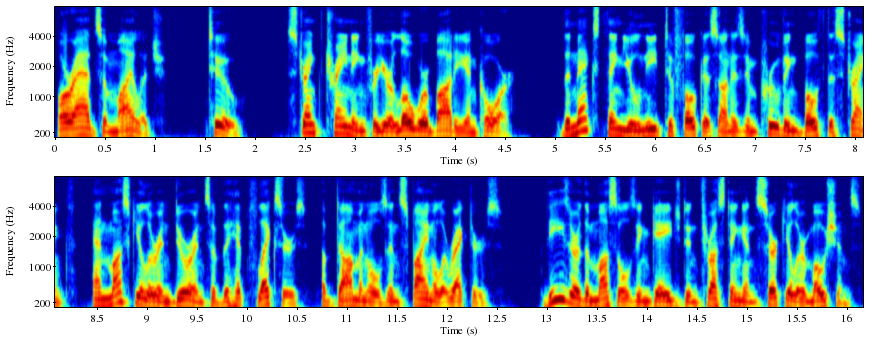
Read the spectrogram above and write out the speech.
or add some mileage. 2. Strength training for your lower body and core. The next thing you'll need to focus on is improving both the strength and muscular endurance of the hip flexors, abdominals and spinal erectors. These are the muscles engaged in thrusting and circular motions,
